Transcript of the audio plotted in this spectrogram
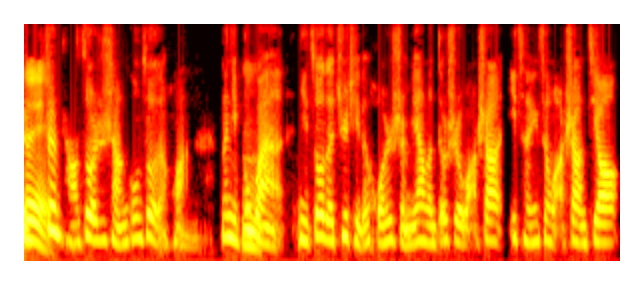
对，正常做日常工作的话，那你不管你做的具体的活是什么样的，都是往上一层一层往上交。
